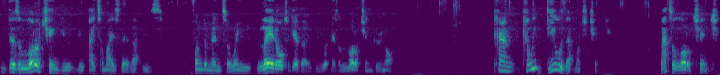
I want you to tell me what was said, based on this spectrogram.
there's a lot of change you, you itemize there that is fundamental. When you lay it all together, you, there's a lot of change going on. Can can we deal with that much change? That's a lot of change.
